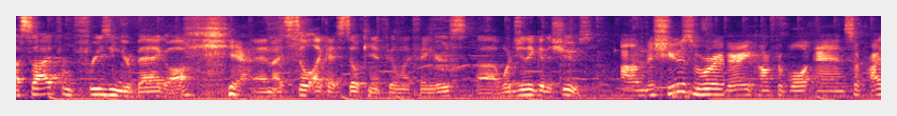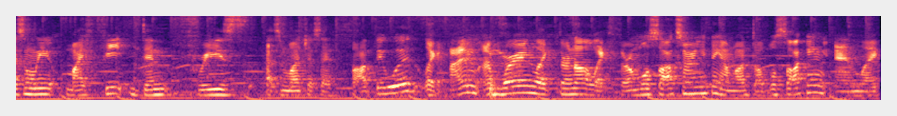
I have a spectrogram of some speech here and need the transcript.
aside from freezing your bag off, Yeah. and I still like I still can't feel my fingers. Uh, what did you think of the shoes? Um, the shoes were very comfortable and surprisingly my feet didn't freeze as much as I thought they would. Like I'm, I'm wearing like, they're not like thermal socks or anything, I'm not double socking and like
